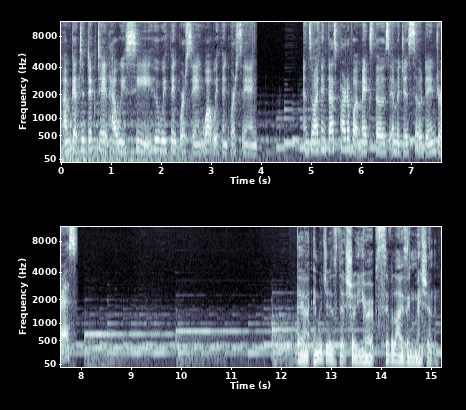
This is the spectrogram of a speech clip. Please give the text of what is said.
um, get to dictate how we see, who we think we're seeing, what we think we're seeing. And so I think that's part of what makes those images so dangerous. They are images that show Europe's civilizing mission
